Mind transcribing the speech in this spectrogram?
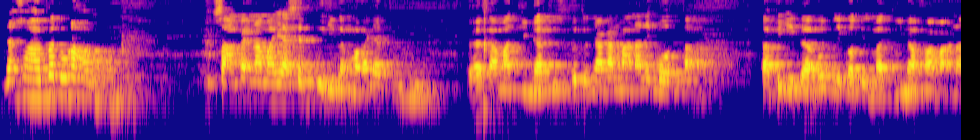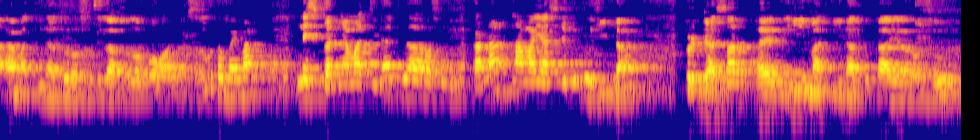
Nah sahabat orang Sampai nama Yasin itu hilang, makanya dulu bahasa Madinah itu sebetulnya kan maknanya kota. Tapi tidak likotil Madinah, fa maknaha Madinah itu Rasulullah Shallallahu Alaihi Wasallam. Itu memang nisbatnya Madinah dia Rasulullah. Karena nama Yasrib itu hilang berdasar hadhihi Madinah ya Rasul.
